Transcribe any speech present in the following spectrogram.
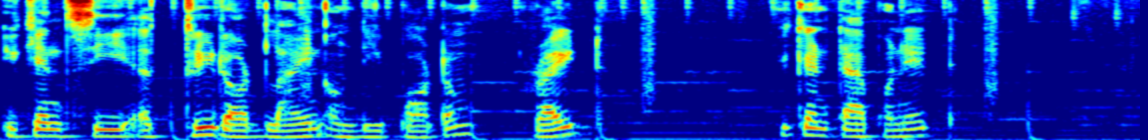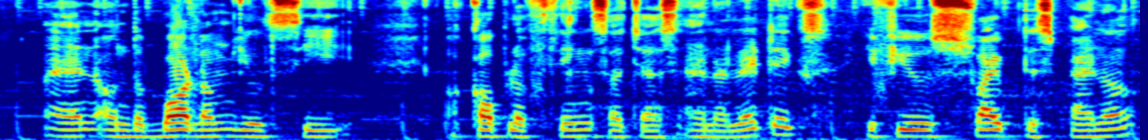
you can see a three dot line on the bottom right you can tap on it. And on the bottom you'll see a couple of things such as analytics. If you swipe this panel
